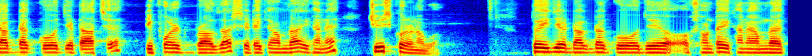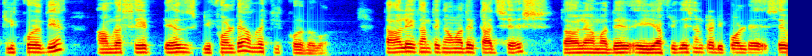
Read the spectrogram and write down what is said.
ডাক ডাক গো যেটা আছে ডিফল্ট ব্রাউজার সেটাকে আমরা এখানে চুইস করে নেব। তো এই যে ডাক ডাক গো যে অপশনটা এখানে আমরা ক্লিক করে দিয়ে আমরা সেট এজ ডিফল্টে আমরা ক্লিক করে দেবো। তাহলে এখান থেকে আমাদের কাজ শেষ। তাহলে আমাদের এই অ্যাপ্লিকেশনটা ডিফল্টে সেভ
